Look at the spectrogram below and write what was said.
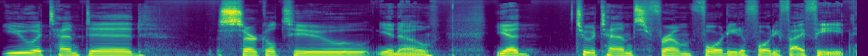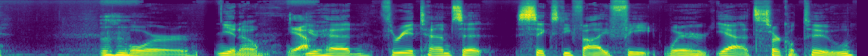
you attempted circle two, you know, you had two attempts from 40 to 45 feet. Mm-hmm. Or, you know, Yeah. you had three attempts at 65 feet, where, yeah, it's circle two.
